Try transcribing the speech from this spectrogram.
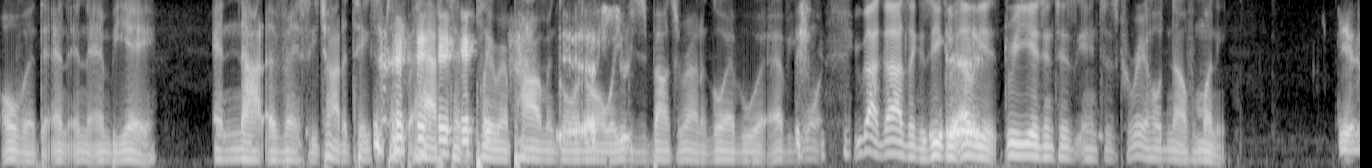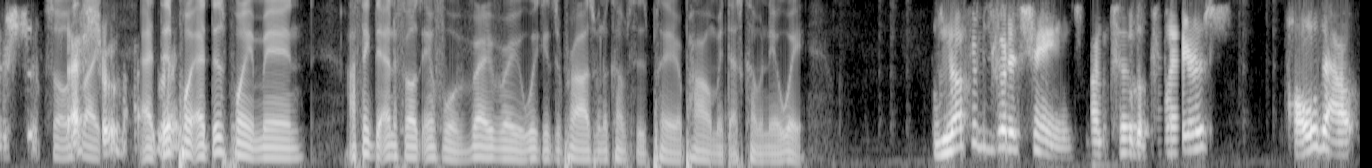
over at the in the NBA and not eventually try to take some type of half type of player empowerment going on where you can just bounce around and go everywhere ever you want. You got guys like Ezekiel Elliott three years into his into his career holding out for money. Yeah, that's true. So That's it's like true. at Right. this point, at this point, man, I think the NFL is in for a very, very wicked surprise when it comes to this player empowerment that's coming their way. nothing's going to change until the players hold out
